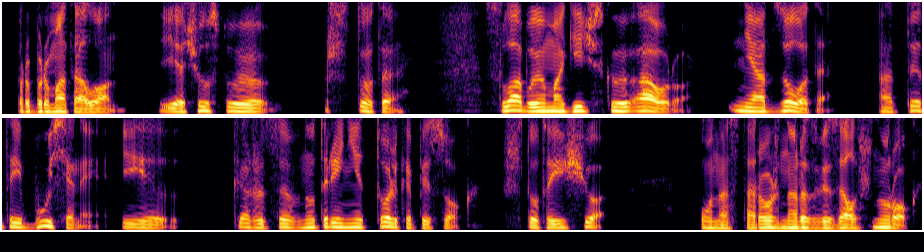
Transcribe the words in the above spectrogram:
— пробормотал он. «Я чувствую что-то. Слабую магическую ауру. Не от золота, от этой бусины. И, кажется, внутри не только песок, что-то еще». Он осторожно развязал шнурок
